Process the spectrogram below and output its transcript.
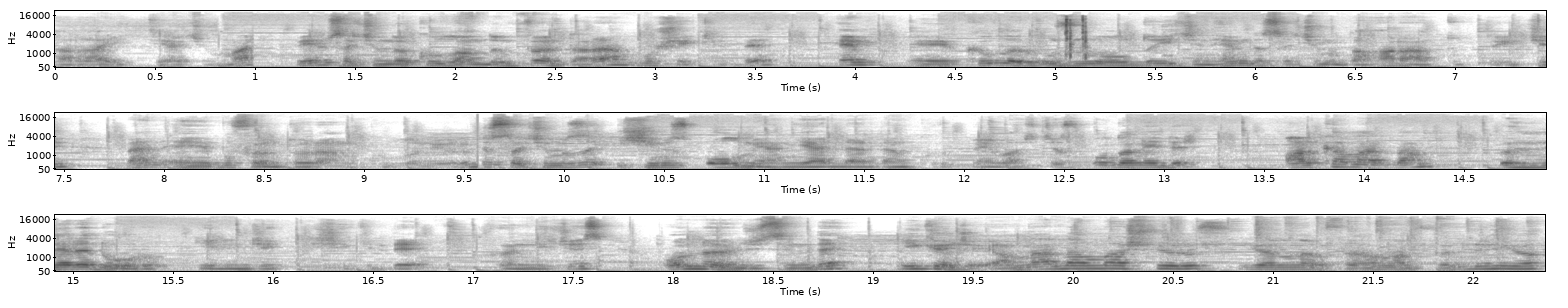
tarağa ihtiyacım var. Benim saçımda kullandığım fön tarağı bu şekilde. Hem e, kılları uzun olduğu için hem de saçımı daha rahat tuttuğu için ben e, bu fön tarağını kullanıyorum. Saçımızı işimiz olmayan yerlerden kurutmaya başlayacağız. O da nedir? Arkalardan önlere doğru gelinecek şekilde fönleyeceğiz. Onun öncesinde ilk önce yanlardan başlıyoruz. Yanlar falan fönleniyor.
